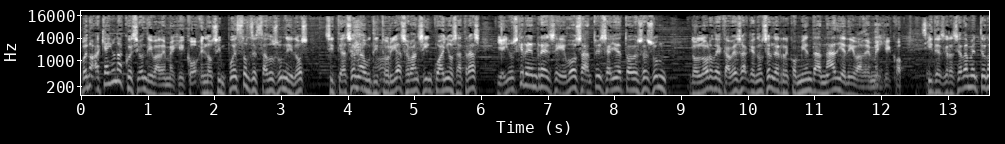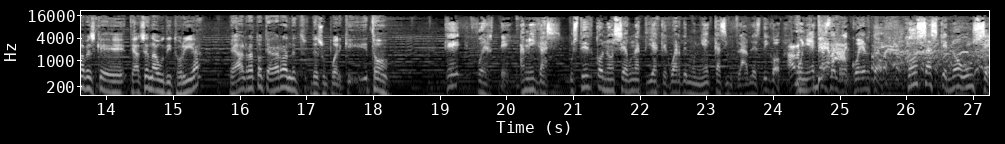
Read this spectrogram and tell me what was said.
Bueno, aquí hay una cuestión, Diva de México. En los impuestos de Estados Unidos, si te hacen auditoría, se van cinco años atrás y ellos quieren recibos, santo y seña, todo eso es un dolor de cabeza que no se le recomienda a nadie, Diva de México. Y desgraciadamente, una vez que te hacen auditoría, ya al rato te agarran de, de su puerquito. Qué fuerte. Amigas, ¿usted conoce a una tía que guarde muñecas inflables? Digo, muñecas del recuerdo. Cosas que no use.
